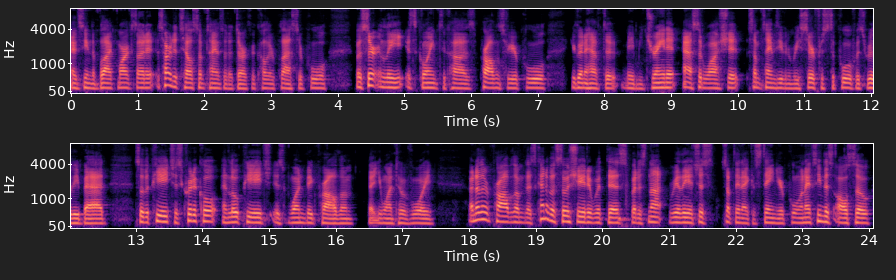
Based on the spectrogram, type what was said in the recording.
I've seen the black marks on it. It's hard to tell sometimes with a darker colored plaster pool, but certainly it's going to cause problems for your pool. You're going to have to maybe drain it, acid wash it, sometimes even resurface the pool if it's really bad. So the pH is critical, and low pH is one big problem that you want to avoid. Another problem that's kind of associated with this, but it's not really, it's just something that could stain your pool. And I've seen this also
